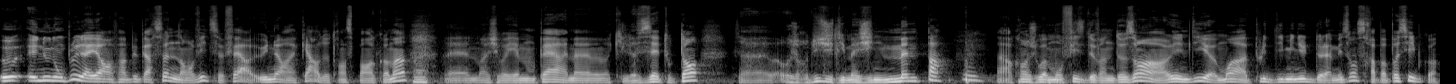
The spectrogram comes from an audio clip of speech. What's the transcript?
eux et nous non plus d'ailleurs, enfin plus personne n'a envie de se faire une heure un quart de transport en commun. moi, je voyais mon père et ma maman qui le faisaient tout le temps. aujourd'hui, je l'imagine même pas. Mm. Alors quand je vois mon fils de 22 ans, lui, il me dit, moi, à plus de 10 minutes de la maison, ce sera pas possible, quoi.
